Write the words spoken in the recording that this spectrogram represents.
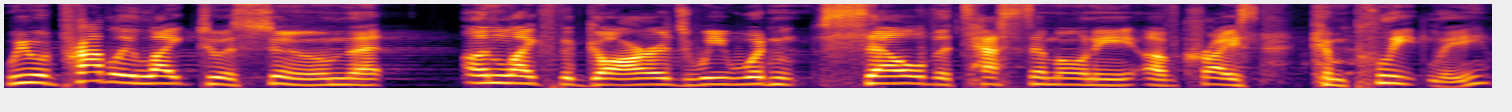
we would probably like to assume that unlike the guards, we wouldn't sell the testimony of Christ completely.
